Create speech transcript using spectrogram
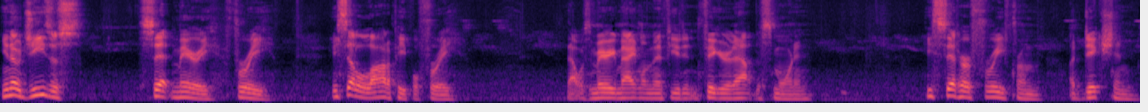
You know, Jesus set Mary free. He set a lot of people free. That was Mary Magdalene, if you didn't figure it out this morning. He set her free from addiction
